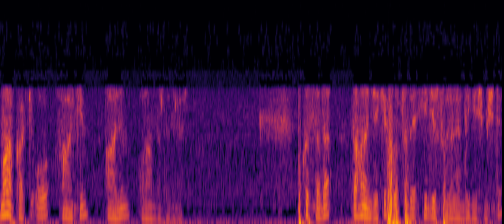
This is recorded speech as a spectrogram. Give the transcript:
Muhakkak ki o hakim, alim olandır dediler. Bu kıssada daha önceki Hud ve Hicr surelerinde geçmişti.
